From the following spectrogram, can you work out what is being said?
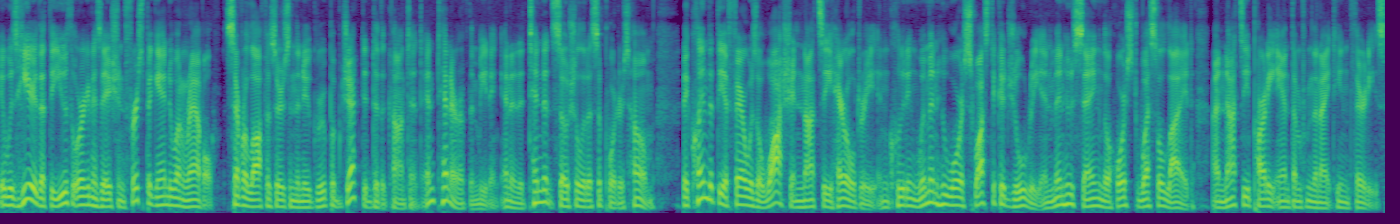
It was here that the youth organization first began to unravel. Several officers in the new group objected to the content and tenor of the meeting and an attendant social at a supporter's home. They claimed that the affair was awash in Nazi heraldry, including women who wore swastika jewelry and men who sang the Horst Wessel Lied, a Nazi party anthem from the 1930s.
